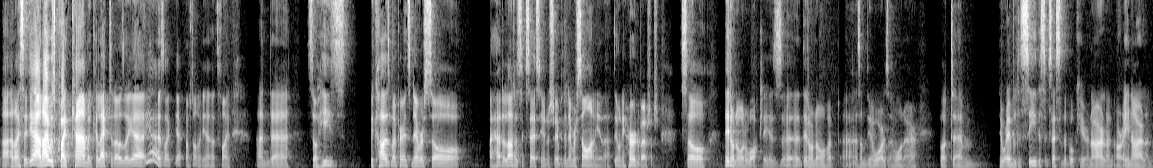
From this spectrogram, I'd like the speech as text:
uh, and I said, "Yeah." And I was quite calm and collected. I was like, "Yeah, yeah." I was like, "Yeah, I've done it. Yeah, that's fine." And uh, so he's because my parents never saw. I had a lot of success here in Australia, but they never saw any of that. They only heard about it. So they don't know what a Walkley is. Uh, they don't know what uh, some of the awards I won are. But um, they were able to see the success of the book here in Ireland or in Ireland,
